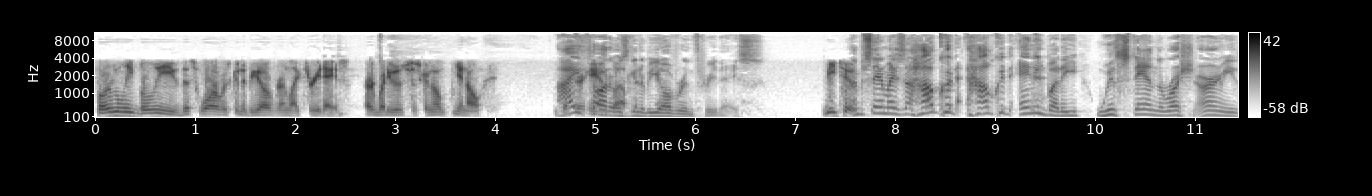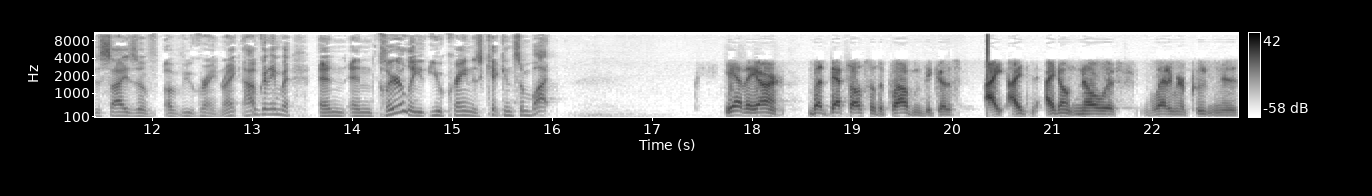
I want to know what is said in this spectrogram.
firmly believed this war was going to be over in like three days. Everybody was just going to, you know. I thought it was going to be over in three days. Me too. I'm saying to myself, how could how could anybody withstand the Russian army the size of, of Ukraine, right? How could anybody? And and clearly Ukraine is kicking some butt. Yeah, they are. But that's also the problem because I, I I don't know if Vladimir Putin is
